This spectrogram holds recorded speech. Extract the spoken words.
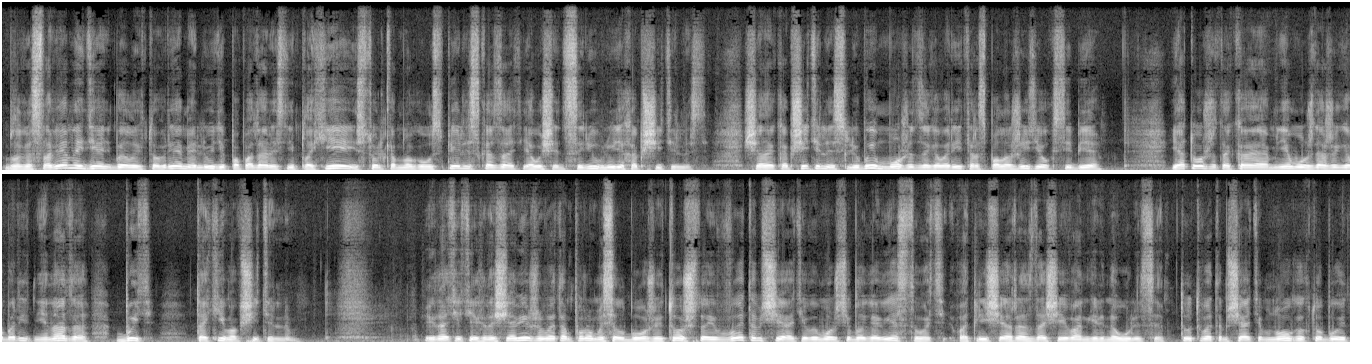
Благословенный день был, и в то время люди попадались неплохие, и столько много успели сказать. Я очень ценю в людях общительность. Человек общительный с любым может заговорить, расположить его к себе. Я тоже такая, мне муж даже говорит, не надо быть таким общительным. Игнатий Тихонович, я вижу в этом промысел Божий. То, что и в этом чате вы можете благовествовать, в отличие от раздачи Евангелия на улице. Тут в этом чате много кто будет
